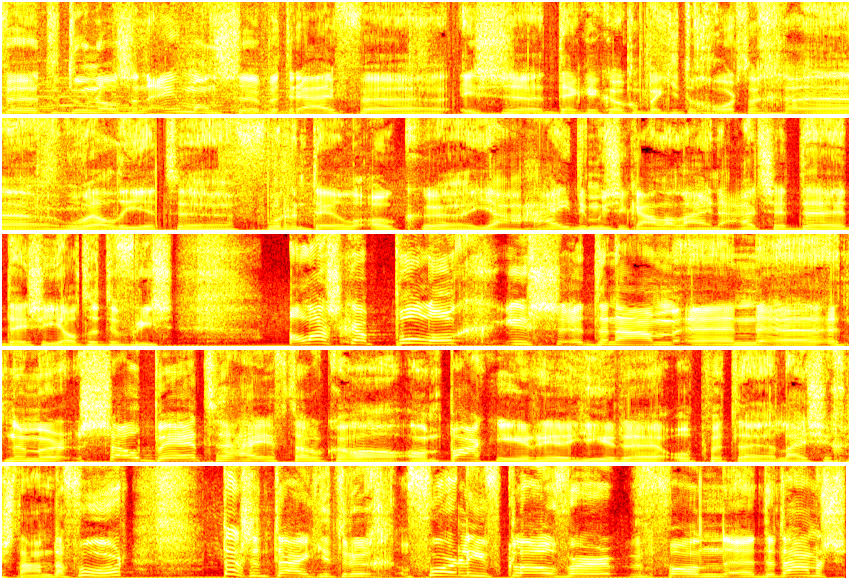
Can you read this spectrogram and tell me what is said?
Te doen als een eenmansbedrijf eh, is eh, denk ik ook een beetje te gortig. Eh, hoewel hij het eh, voor een deel ook, eh, ja, hij de muzikale lijnen uitzet. De- deze Jelte de Vries. Alaska Pollock is de naam en eh, het nummer So Bad. Hij heeft ook al, een paar keer eh, hier eh, op het lijstje gestaan. Daarvoor, dat is een tijdje terug, Four Leaf Clover van de dames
